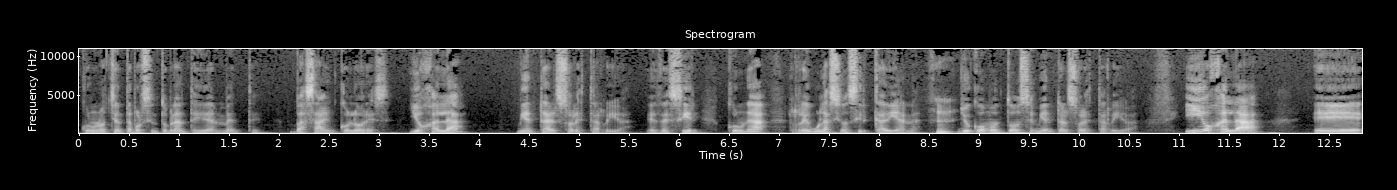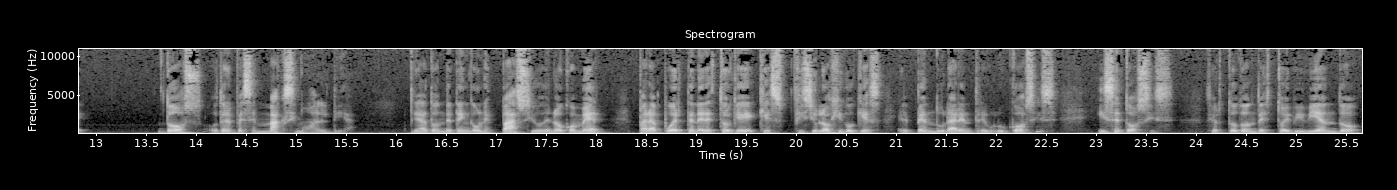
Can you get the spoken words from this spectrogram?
con un 80% plantas idealmente, basada en colores, y ojalá mientras el sol está arriba. Es decir, con una regulación circadiana. Hmm. Yo como entonces mientras el sol está arriba. Y ojalá eh, dos o tres veces máximos al día. Ya donde tenga un espacio de no comer para poder tener esto que, que es fisiológico, que es el pendular entre glucosis y cetosis, ¿cierto? Donde estoy viviendo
